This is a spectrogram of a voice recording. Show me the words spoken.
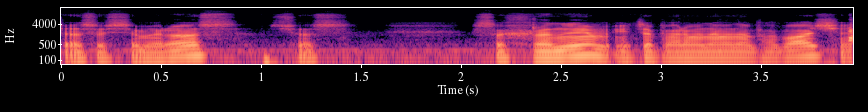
зараз ось ми раз, зараз сохранимо, і тепер вона вона побачить.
